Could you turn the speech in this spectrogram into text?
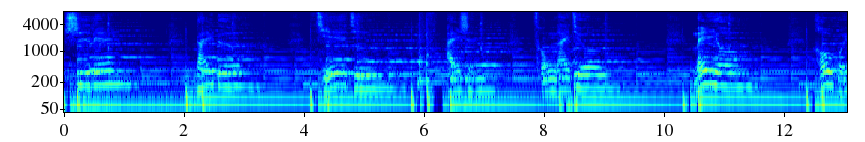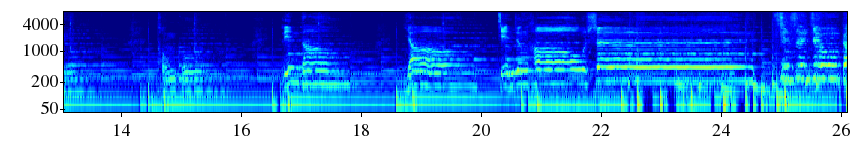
失恋该得接近，爱神从来就没有后悔，痛苦领导要。见证好神神，新生旧改，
